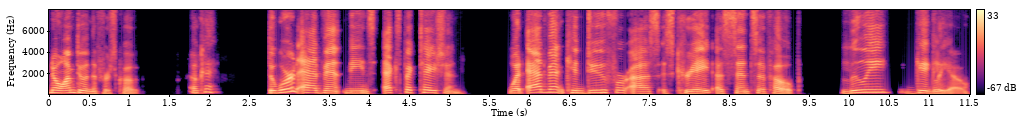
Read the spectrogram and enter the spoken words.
No, I'm doing the first quote. Okay. The word Advent means expectation. What Advent can do for us is create a sense of hope. Louis Giglio.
